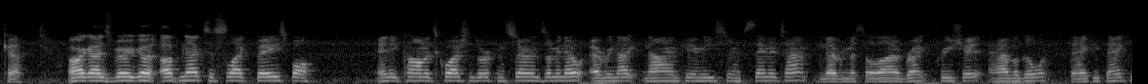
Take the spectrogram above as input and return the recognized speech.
Okay. All right, guys. Very good. Up next is Select Baseball. Any comments, questions, or concerns, let me know. Every night, 9 p.m. Eastern Standard Time. Never miss a live break. Appreciate it. Have a good one. Thank you. Thank you.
